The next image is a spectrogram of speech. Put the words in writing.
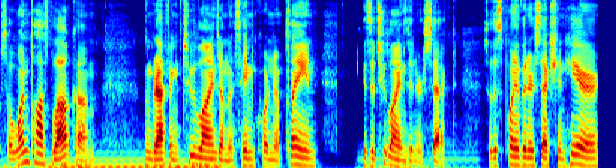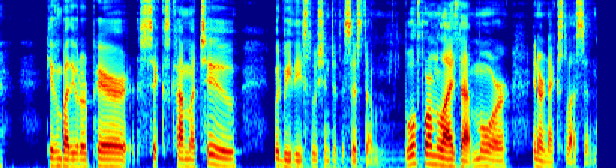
So one possible outcome when graphing two lines on the same coordinate plane is the two lines intersect. So this point of intersection here, given by the ordered pair 6 comma 2, would be the solution to the system. But we'll formalize that more in our next lesson.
